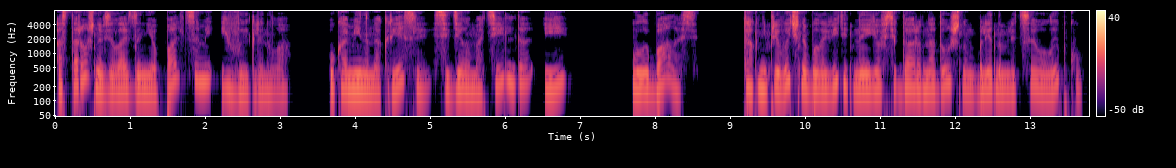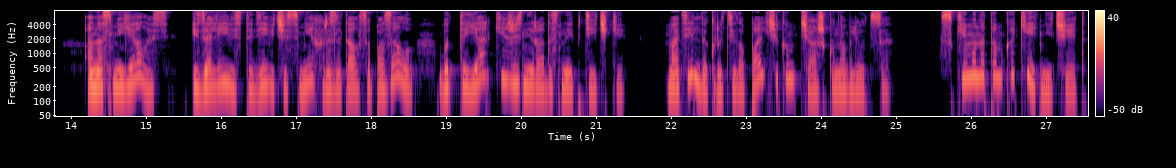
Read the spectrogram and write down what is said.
Осторожно взялась за нее пальцами и выглянула. У камина на кресле сидела Матильда и... улыбалась. Так непривычно было видеть на ее всегда равнодушном, бледном лице улыбку. Она смеялась и заливистый девичий смех разлетался по залу, будто яркие жизнерадостные птички. Матильда крутила пальчиком чашку на блюдце. «С кем она там кокетничает?»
